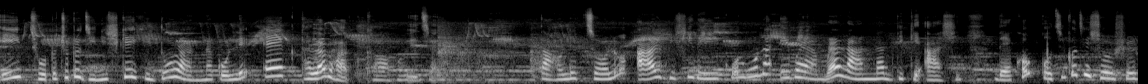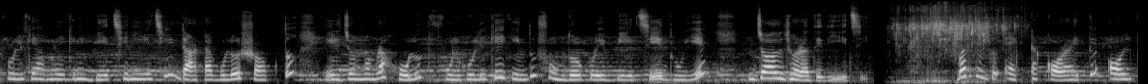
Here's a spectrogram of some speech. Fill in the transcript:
এই ছোট ছোট জিনিসকেই কিন্তু রান্না করলে এক থালা ভাত খাওয়া হয়ে যায়। তাহলে চলো আর বেশি দেরি করব না, এবার আমরা রান্নার দিকে আসি। দেখো কচি কচি সর্ষের ফুলকে আমরা এখানে বেছে নিয়েছি, ডাটাগুলো শক্ত। এর জন্য আমরা হলুদ ফুলগুলিকেই কিন্তু সুন্দর করে বেছে ধুয়ে জল ঝরাতে দিয়েছি। এবার কিন্তু একটা কড়াইতে অল্প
